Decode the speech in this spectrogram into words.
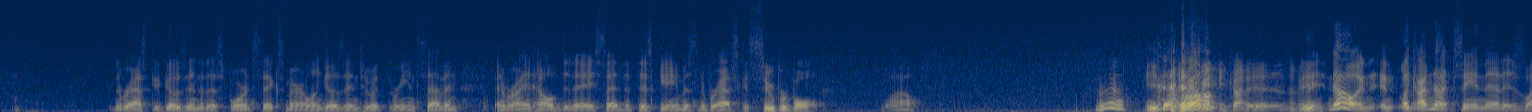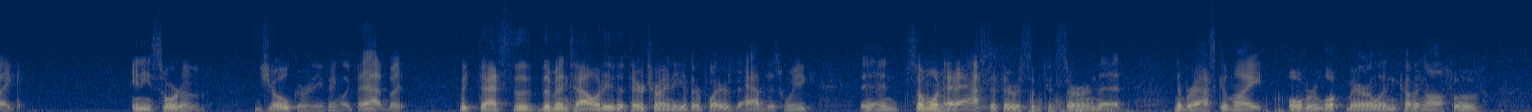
Nebraska goes into this 4 and 6, Maryland goes into it 3 and 7, and Ryan Held today said that this game is Nebraska's Super Bowl. Wow. Yeah, he's not I mean, it kind of is. I mean, He- no, and, and like I'm not saying that as like any sort of joke or anything like that, but like that's the the mentality that they're trying to get their players to have this week. And someone had asked if there was some concern that Nebraska might overlook Maryland coming off of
